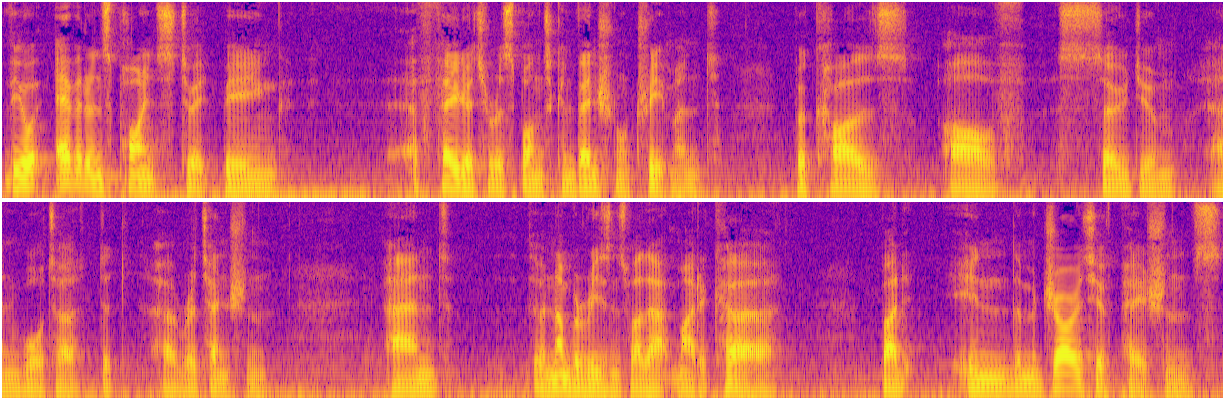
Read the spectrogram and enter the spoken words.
the evidence points to it being a failure to respond to conventional treatment because of sodium and water uh, retention. And there are a number of reasons why that might occur, but in the majority of patients,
